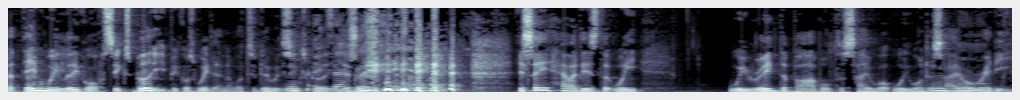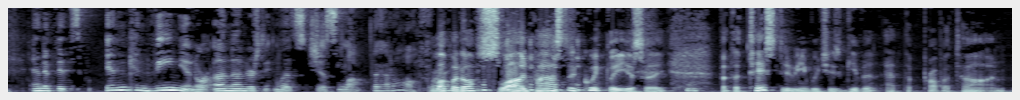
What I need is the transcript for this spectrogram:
But then we leave off 6b because we don't know what to do with 6b. you Exactly. You see how it is that we we read the Bible to say what we want to say mm-hmm. already. And if it's inconvenient or ununderstanding, let's just lop that off. Lop it off, slide past it quickly, you see. But the testimony which is given at the proper time,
